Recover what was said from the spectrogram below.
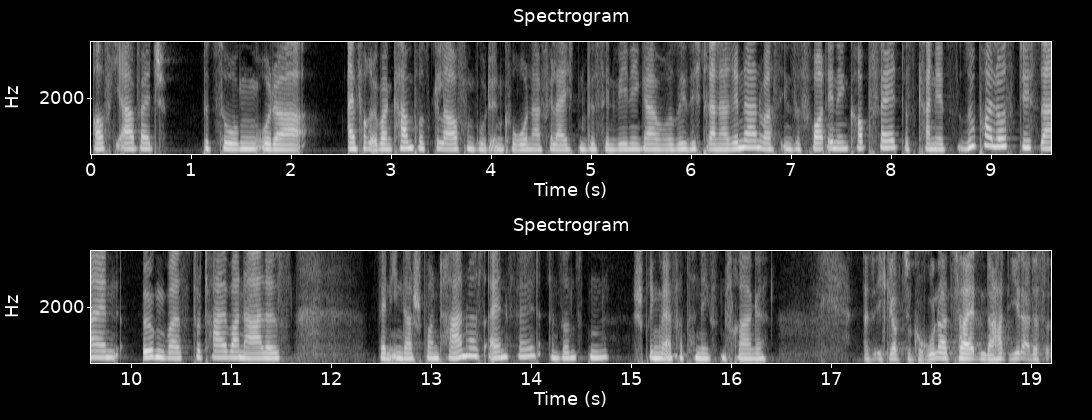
auf die Arbeit bezogen oder einfach über den Campus gelaufen. Gut, in Corona vielleicht ein bisschen weniger, wo sie sich dran erinnern, was ihnen sofort in den Kopf fällt. Das kann jetzt super lustig sein, irgendwas total Banales, wenn ihnen da spontan was einfällt. Ansonsten springen wir einfach zur nächsten Frage. Also ich glaube, zu Corona-Zeiten, da hat jeder das,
